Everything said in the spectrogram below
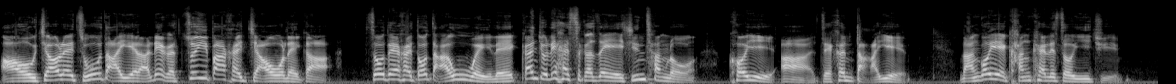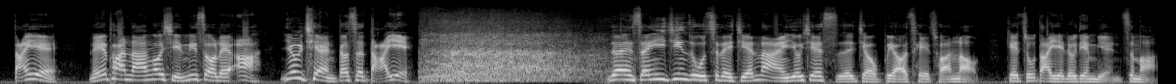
傲娇的朱大爷了，你那个嘴巴还嚼那个，说得还多大无畏的感觉，你还是个热心肠咯。可以啊，这很大爷。那我也慷慨的说一句，大爷，那盘呢，我信你说的啊，有钱都是大爷。人生已经如此的艰难，有些事就不要拆穿了，给朱大爷留点面子嘛。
